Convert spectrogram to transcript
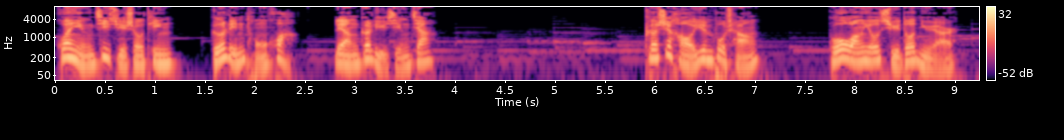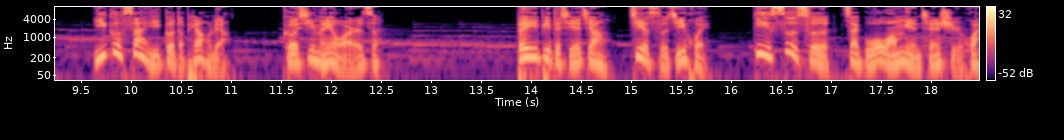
欢迎继续收听《格林童话》。两个旅行家，可是好运不长。国王有许多女儿，一个赛一个的漂亮，可惜没有儿子。卑鄙的鞋匠借此机会，第四次在国王面前使坏。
